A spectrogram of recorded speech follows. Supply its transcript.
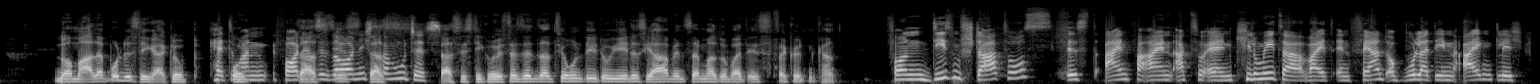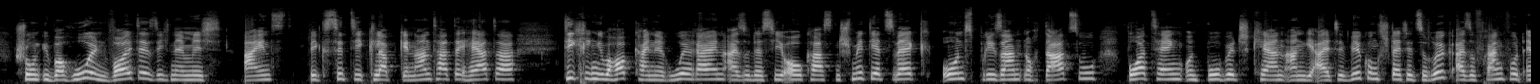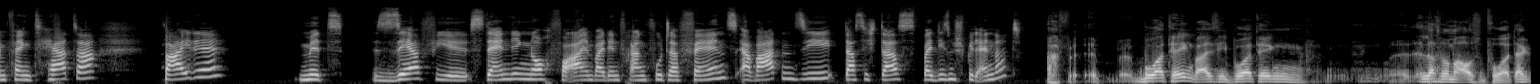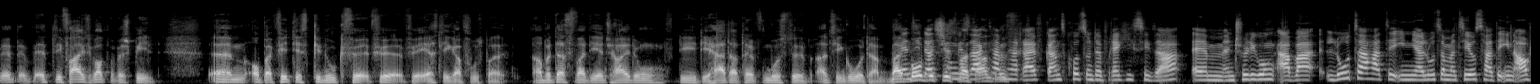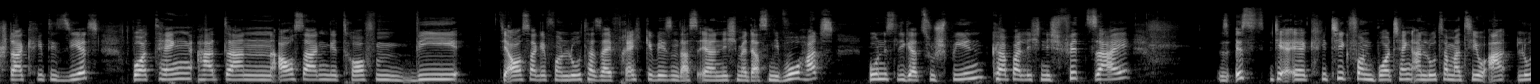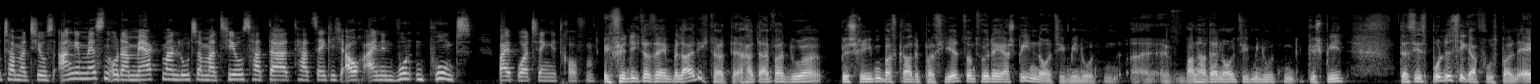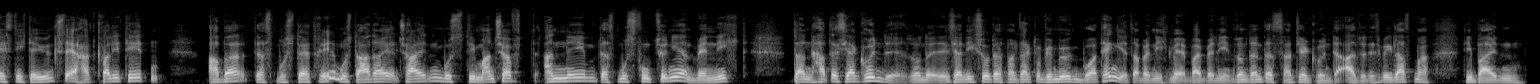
normaler Bundesliga-Club. Hätte man vor der Saison ist, nicht das, vermutet. Das ist die größte Sensation, die du jedes Jahr, wenn es dann mal soweit ist, verkünden kannst. Von diesem Status ist ein Verein aktuell einen Kilometer weit entfernt, obwohl er den eigentlich schon überholen wollte, sich nämlich einst Big City Club genannt hatte, Hertha. Die kriegen überhaupt keine Ruhe rein. Also der CEO Carsten Schmidt jetzt weg und brisant noch dazu. Boateng und Bobic kehren an die alte Wirkungsstätte zurück. Also Frankfurt empfängt Hertha. Beide mit sehr viel Standing noch, vor allem bei den Frankfurter Fans. Erwarten Sie, dass sich das bei diesem Spiel ändert? Ach, äh, Boateng, weiß nicht, Boateng äh, lassen wir mal außen vor. Die Frage ist überhaupt, ob er spielt. Ähm, ob er fit ist genug für, für, für Erstliga-Fußball. Aber das war die Entscheidung, die die Hertha treffen musste, als sie ihn geholt haben. Bei Wenn Bobic Sie das schon gesagt haben, Herr Reif, ganz kurz unterbreche ich Sie da. Ähm, Entschuldigung, aber Lothar hatte ihn ja, Lothar Matthäus hatte ihn auch stark kritisiert. Boateng hat dann Aussagen getroffen, wie die Aussage von Lothar sei frech gewesen, dass er nicht mehr das Niveau hat, Bundesliga zu spielen, körperlich nicht fit sei. Ist die äh, Kritik von Boateng an Lothar, Matteo, Lothar Matthäus angemessen oder merkt man, Lothar Matthäus hat da tatsächlich auch einen wunden Punkt bei Boateng getroffen? Ich finde nicht, dass er ihn beleidigt hat. Er hat einfach nur beschrieben, was gerade passiert, sonst würde er ja spielen 90 Minuten. Äh, wann hat er 90 Minuten gespielt? Das ist Bundesliga-Fußball. Er ist nicht der Jüngste, er hat Qualitäten. Aber das muss der Trainer, muss Dada entscheiden, muss die Mannschaft annehmen, das muss funktionieren. Wenn nicht, dann hat es ja Gründe. Sondern es ist ja nicht so, dass man sagt, oh, wir mögen Boateng jetzt aber nicht mehr bei Berlin, sondern das hat ja Gründe. Also deswegen lass mal die beiden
